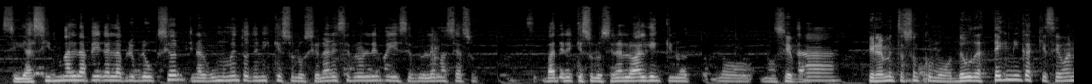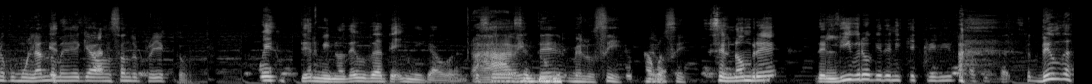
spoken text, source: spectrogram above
Si así mal la pega en la preproducción, en algún momento tenéis que solucionar ese problema y ese problema su- va a tener que solucionarlo alguien que no, no, no Sí, está Finalmente son como deudas técnicas que se van acumulando a medida que va avanzando el proyecto. buen término, deuda técnica, Ah, ¿viste? Me lucí, me lucí. es el nombre del libro que tenéis que escribir. Deudas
